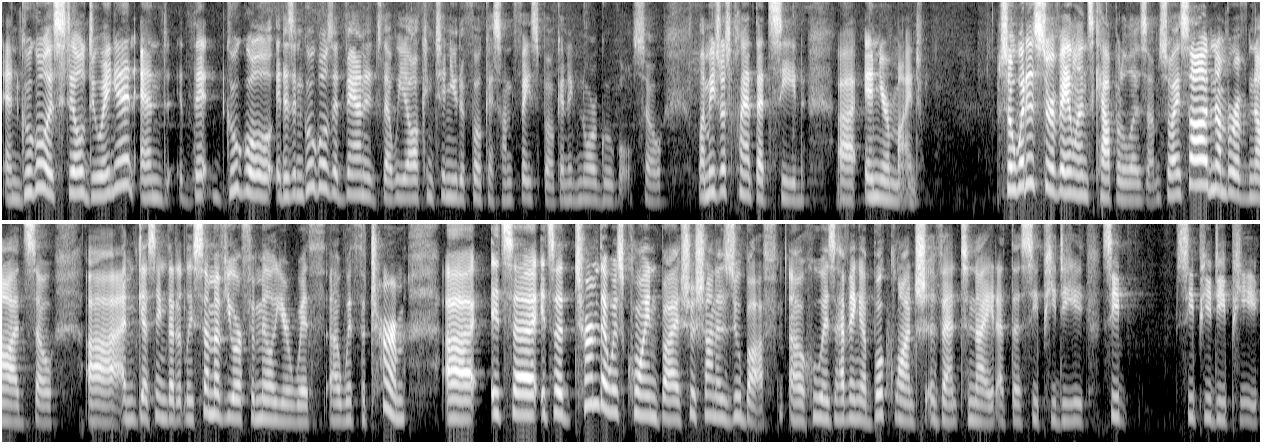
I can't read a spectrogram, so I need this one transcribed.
And Google is still doing it, and that Google, it is in Google's advantage that we all continue to focus on Facebook and ignore Google. So let me just plant that seed uh, in your mind. So what is surveillance capitalism? So I saw a number of nods, so uh, I'm guessing that at least some of you are familiar with, uh, with the term. Uh, it's, a, it's a term that was coined by Shoshana Zuboff, uh, who is having a book launch event tonight at the CPD, C, CPDP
